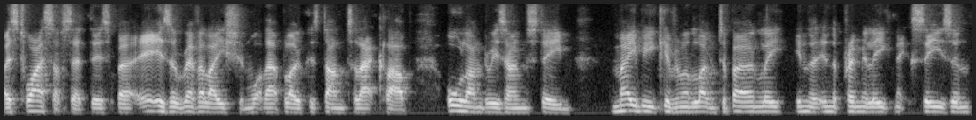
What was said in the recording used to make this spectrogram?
it's twice I've said this, but it is a revelation what that bloke has done to that club, all under his own steam. Maybe give him a loan to Burnley in the in the Premier League next season.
